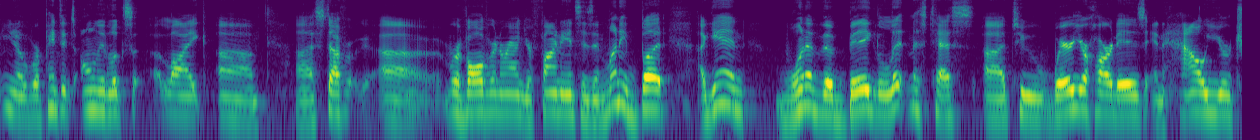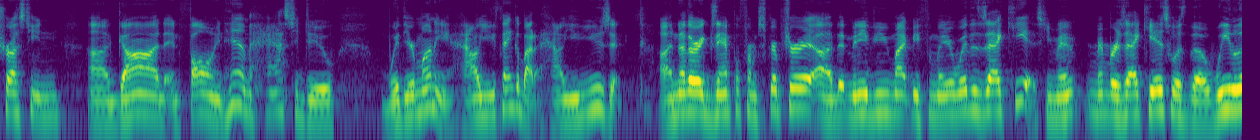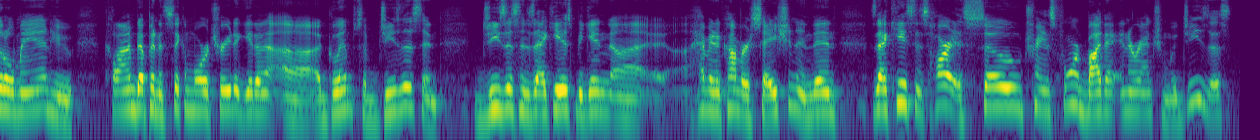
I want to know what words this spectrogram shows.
you know, repentance only looks like um, uh, stuff uh, revolving around your finances and money. But again, one of the big litmus tests uh, to where your heart is and how you're trusting uh, God and following Him has to do with your money, how you think about it, how you use it. Another example from Scripture uh, that many of you might be familiar with is Zacchaeus. You may remember Zacchaeus was the wee little man who climbed up in a sycamore tree to get a, uh, glimpse of Jesus, and Jesus and Zacchaeus begin uh, having a conversation, and then Zacchaeus' heart is so transformed by that interaction with Jesus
